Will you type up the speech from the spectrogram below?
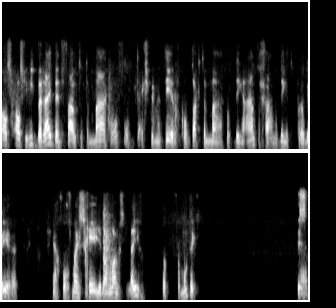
als, als je niet bereid bent fouten te maken of, of te experimenteren of contact te maken of dingen aan te gaan of dingen te proberen, ja, volgens mij scheer je dan langs het leven. Dat vermoed ik. Is,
